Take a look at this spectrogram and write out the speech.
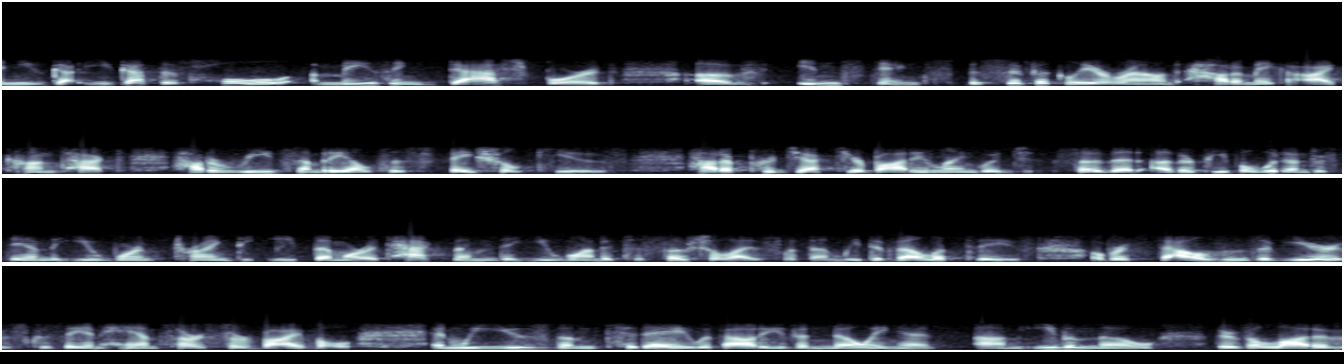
And you got you got this whole amazing dashboard of instincts specifically around how to make eye contact, how to read somebody else's facial cues, how to project your body language so that other people would understand that you weren't trying to eat them or attack them, that you wanted to socialize with them. We developed these over thousands of years because they enhance our survival. And we use them today without even knowing it, um, even though there's a lot of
